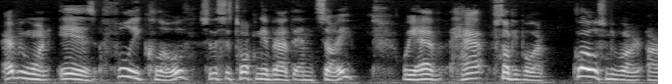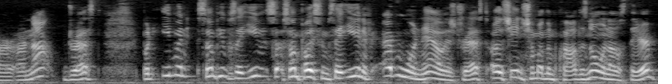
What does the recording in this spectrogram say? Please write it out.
everyone is fully clothed, so this is talking about the Emtsai. We have half, some people are clothed, some people are, are, are, not dressed. But even some people say, even some places say, even if everyone now is dressed, there's no one else there.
